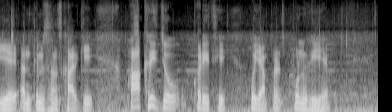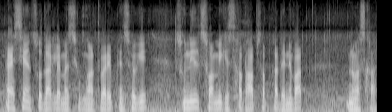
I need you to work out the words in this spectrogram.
ये अंतिम संस्कार की आखिरी जो कड़ी थी, वो यहाँ पर पूर्ण हुई है। ऐसे अंशोदागले मैं शिवकुमार तिवारी पेंसोगी सुनील स्वामी के साथ आप सबका धन्यवाद। नमस्कार।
